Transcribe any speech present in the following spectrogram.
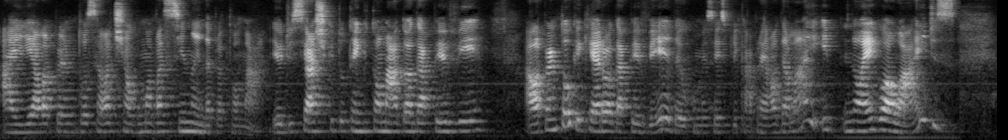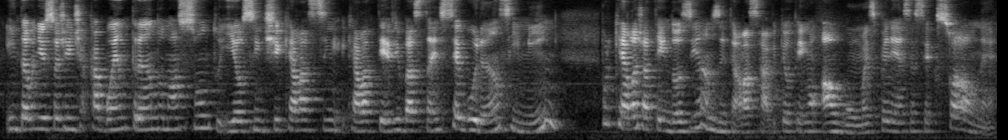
Aí ela perguntou se ela tinha alguma vacina ainda para tomar. Eu disse, acho que tu tem que tomar do HPV. Ela perguntou o que, que era o HPV, daí eu comecei a explicar para ela dela, ah, e não é igual a AIDS? Então nisso a gente acabou entrando no assunto e eu senti que ela assim, que ela teve bastante segurança em mim, porque ela já tem 12 anos, então ela sabe que eu tenho alguma experiência sexual, né?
